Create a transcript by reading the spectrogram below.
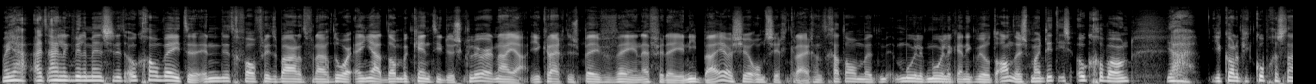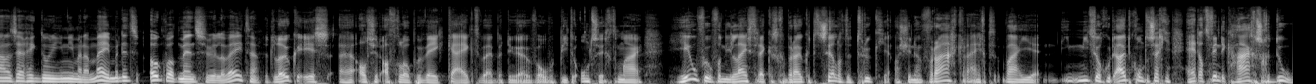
Maar ja, uiteindelijk willen mensen dit ook gewoon weten. En in dit geval Frits Barend vandaag door. En ja, dan bekent hij dus kleur. Nou ja, je krijgt dus PVV en FVD er niet bij als je omzicht krijgt. En het gaat allemaal met moeilijk, moeilijk en ik wil het anders. Maar dit is ook gewoon, ja, je kan op je kop gaan staan en zeggen ik doe hier niet meer aan mee. Maar dit is ook wat mensen willen weten. Het leuke is, eh, als je de afgelopen week kijkt, we hebben het nu even over Pieter Omtzigt, maar heel veel van die lijsttrekkers gebruiken hetzelfde trucje. Als je een vraag krijgt waar je niet zo goed uitkomt, dan zeg je, hè, dat vind ik Haags gedoe.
